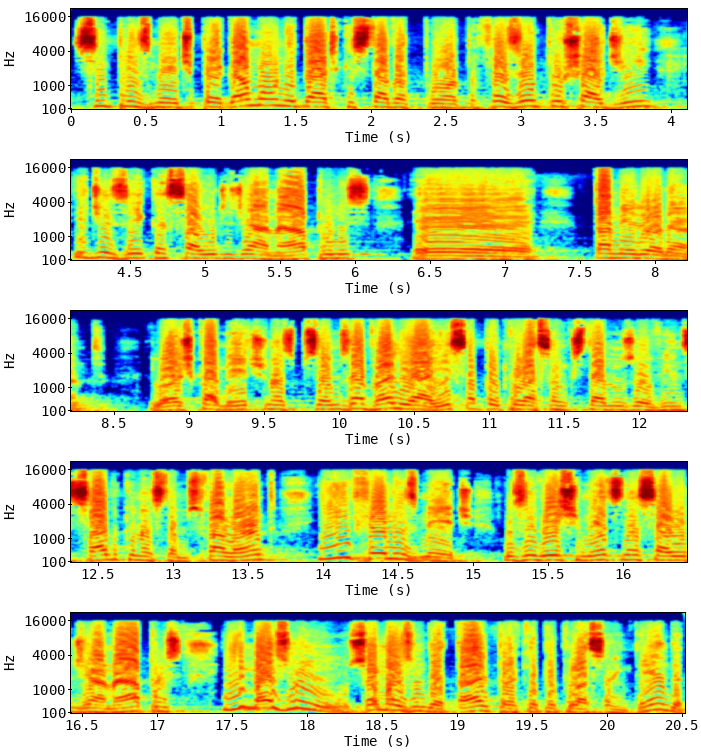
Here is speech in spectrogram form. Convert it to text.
simplesmente pegar uma unidade que estava pronta, fazer um puxadinho e dizer que a saúde de Anápolis está é, tá melhorando. Logicamente, nós precisamos avaliar isso. A população que está nos ouvindo sabe o que nós estamos falando. E, infelizmente, os investimentos na saúde de Anápolis. E mais um, só mais um detalhe para que a população entenda:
